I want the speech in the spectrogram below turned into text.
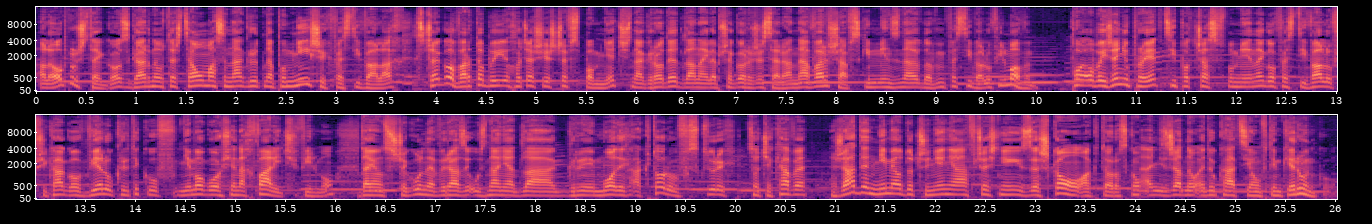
ale oprócz tego zgarnął też całą masę nagród na pomniejszych festiwalach, z czego warto by chociaż jeszcze wspomnieć nagrodę dla najlepszego reżysera na warszawskim Międzynarodowym Festiwalu Filmowym. Po obejrzeniu projekcji podczas wspomnianego festiwalu w Chicago wielu krytyków nie mogło się nachwalić filmu, dając szczególne wyrazy uznania dla gry młodych aktorów, z których, co ciekawe, żaden nie miał do czynienia wcześniej ze szkołą aktorską ani z żadną edukacją w tym kierunku.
